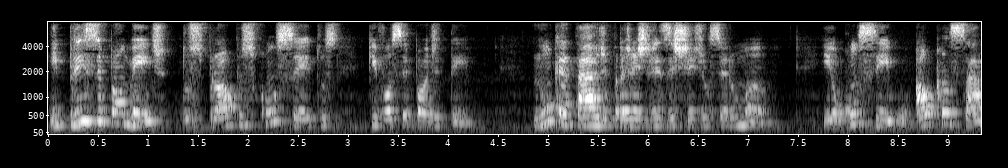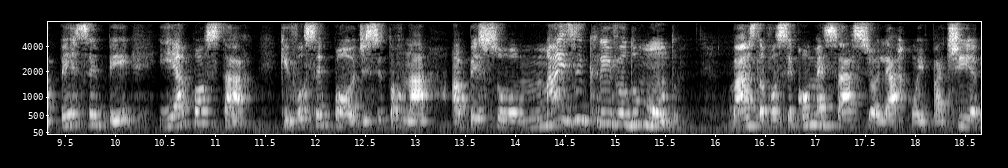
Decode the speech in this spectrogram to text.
e principalmente dos próprios conceitos que você pode ter. Nunca é tarde para a gente desistir de um ser humano. E eu consigo alcançar, perceber e apostar que você pode se tornar a pessoa mais incrível do mundo Basta você começar a se olhar com empatia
